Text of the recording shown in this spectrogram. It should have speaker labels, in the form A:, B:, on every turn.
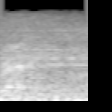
A: ready.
